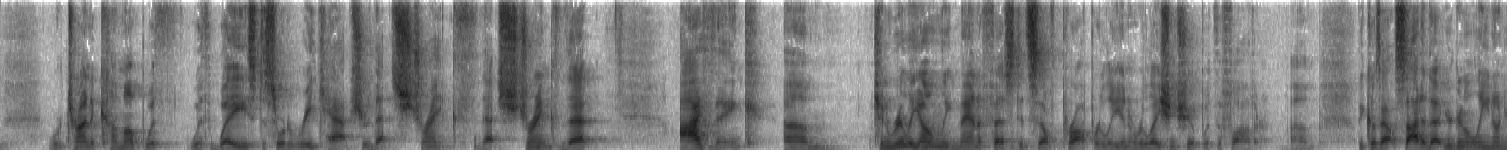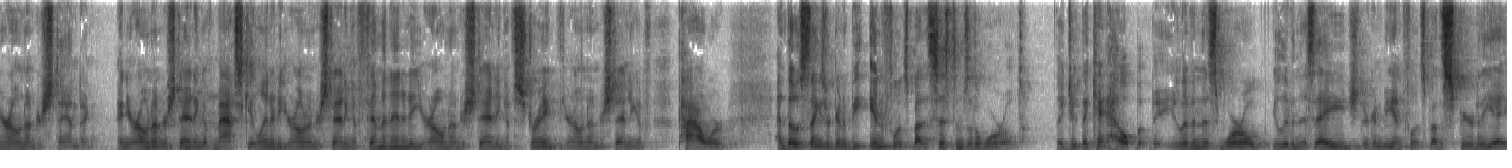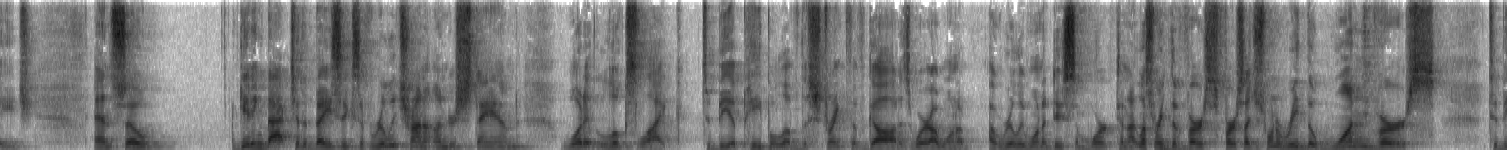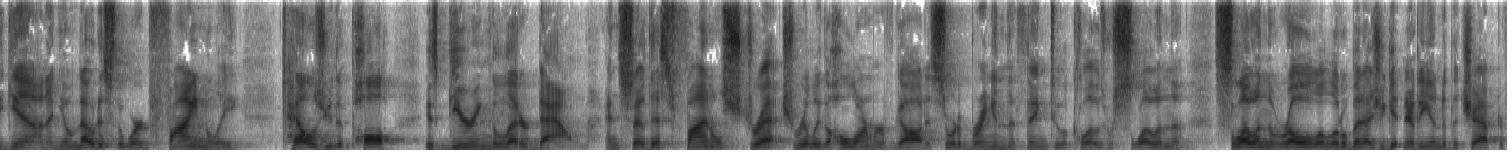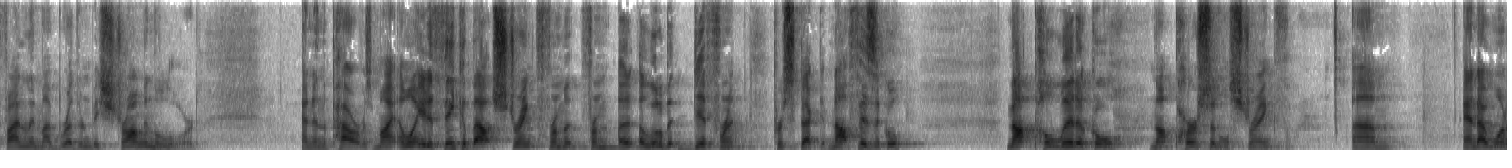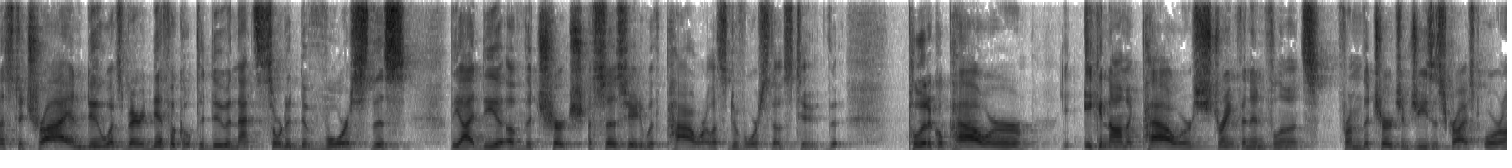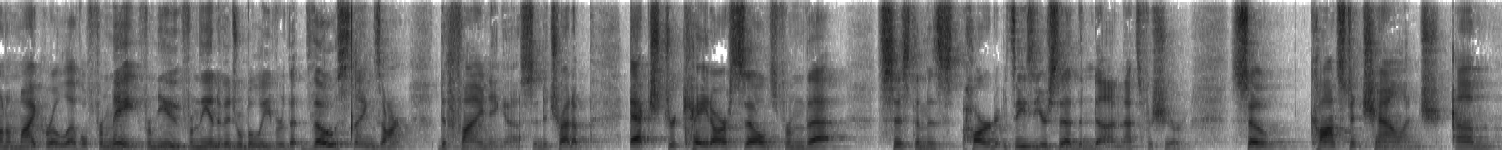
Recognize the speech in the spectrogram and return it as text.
we're trying to come up with with ways to sort of recapture that strength that strength that i think um, can really only manifest itself properly in a relationship with the Father. Um, because outside of that, you're going to lean on your own understanding and your own understanding of masculinity, your own understanding of femininity, your own understanding of strength, your own understanding of power. And those things are going to be influenced by the systems of the world. They, they can't help but be. You live in this world, you live in this age, they're going to be influenced by the spirit of the age. And so, getting back to the basics of really trying to understand what it looks like to be a people of the strength of God is where I want to I really want to do some work tonight. Let's read the verse first. I just want to read the one verse to begin and you'll notice the word finally tells you that Paul is gearing the letter down. And so this final stretch, really the whole armor of God is sort of bringing the thing to a close. We're slowing the slowing the roll a little bit as you get near the end of the chapter. Finally, my brethren, be strong in the Lord and in the power of his might. I want you to think about strength from, from a, a little bit different perspective. Not physical, not political, not personal strength. Um, and I want us to try and do what's very difficult to do, and that's sort of divorce this, the idea of the church associated with power. Let's divorce those two. The political power, economic power, strength and influence from the Church of Jesus Christ or on a micro level from me, from you, from the individual believer, that those things aren't defining us. And to try to extricate ourselves from that system is hard. It's easier said than done, that's for sure. So, constant challenge. Um,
